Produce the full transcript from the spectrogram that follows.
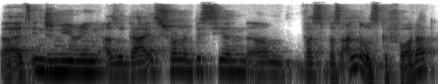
äh, als Engineering. Also da ist schon ein bisschen ähm, was, was anderes gefordert.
